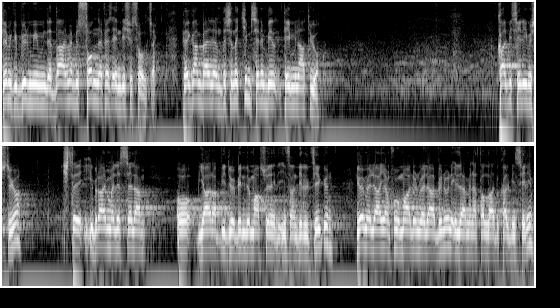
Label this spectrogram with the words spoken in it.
Demek ki bir müminde daima bir son nefes endişesi olacak. Peygamberlerin dışında kimsenin bir teminatı yok. Kalbi selim istiyor. İşte İbrahim Aleyhisselam o ya Rabbi diyor beni de mahzun insan dirileceği gün. La yenfu malun ve la bunun illa men atallahi bi kalbin selim.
